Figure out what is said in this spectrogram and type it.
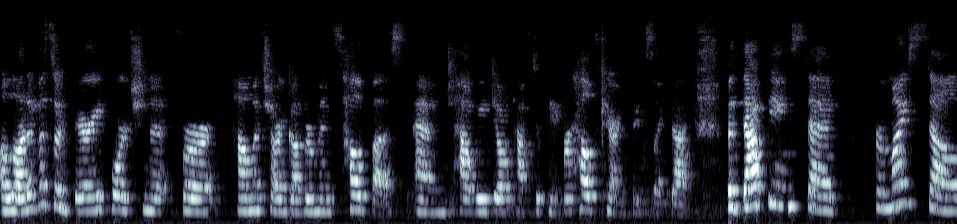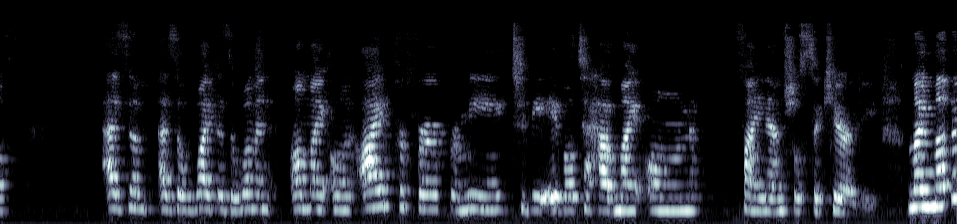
A lot of us are very fortunate for how much our governments help us and how we don't have to pay for healthcare and things like that. But that being said, for myself, as a as a wife, as a woman on my own, I prefer for me to be able to have my own financial security. My mother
